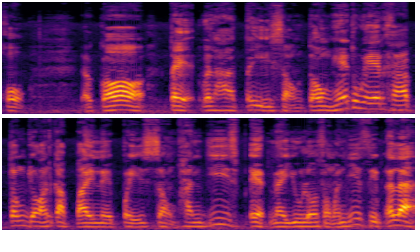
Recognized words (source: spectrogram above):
2016 แล้วก็เตะเวลาตีสองตรงเฮทูเฮดครับ ต้องย้อนกลับไปในปี 2021 ในยูโร 2020 นั่นแหละ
